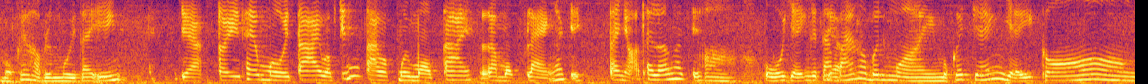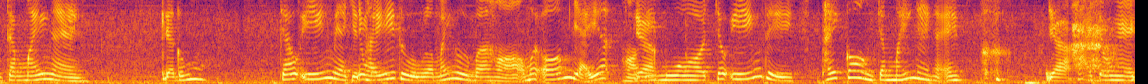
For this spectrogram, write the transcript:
một cái hộp là 10 tai yến. Dạ tùy theo 10 tay hoặc 9 tay hoặc 11 tay là một lạng á chị. Tay nhỏ tay lớn á chị. Ờ, ủa vậy người ta Dạ. bán ở bên ngoài một cái chén vậy có trăm mấy ngàn. Dạ đúng. rồi cháo yến nè chị Nhưng thấy thường là mấy người mà họ mới ốm vậy á họ Dạ. đi mua cháo yến thì thấy có một trăm mấy ngàn à em dạ hai trăm ngàn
